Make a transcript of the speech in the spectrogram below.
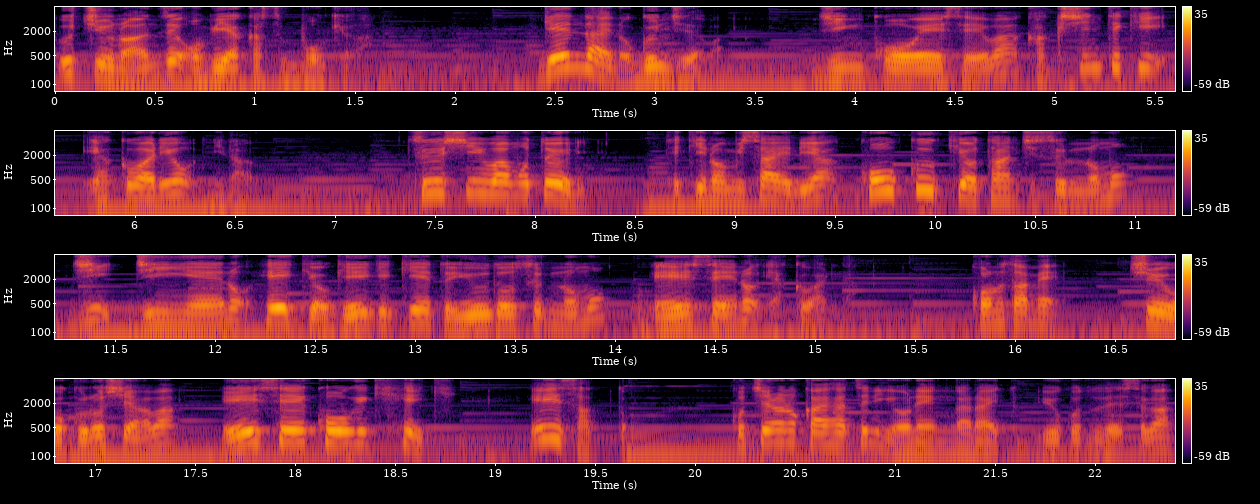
宇宙の安全を脅かす暴挙だ。現代の軍事では、人工衛星は革新的役割を担う。通信はもとより、敵のミサイルや航空機を探知するのも、自陣営の兵器を迎撃へと誘導するのも衛星の役割だ。このため、中国、ロシアは衛星攻撃兵器、ASAT、こちらの開発に余念がないということですが、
